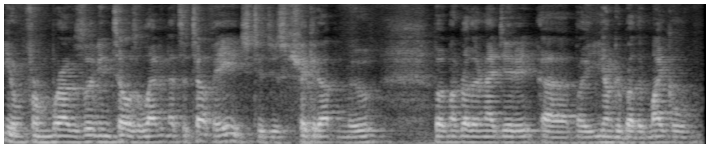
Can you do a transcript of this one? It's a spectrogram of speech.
you know, from where I was living until I was 11. That's a tough age to just pick it up and move. but my brother and I did it. Uh, my younger brother Michael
